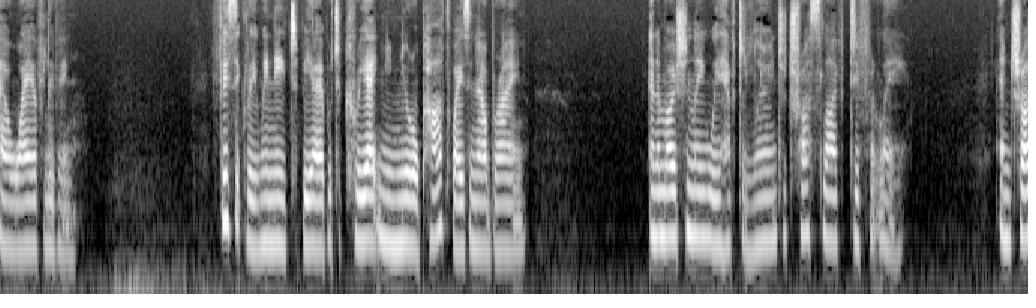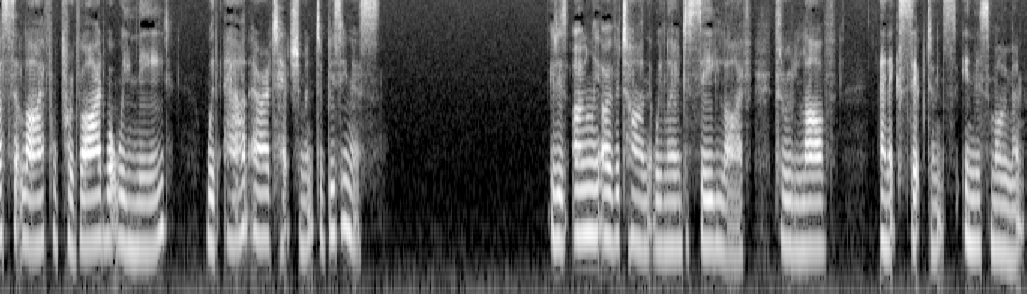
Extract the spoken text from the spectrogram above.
our way of living. Physically, we need to be able to create new neural pathways in our brain. And emotionally, we have to learn to trust life differently and trust that life will provide what we need without our attachment to busyness. It is only over time that we learn to see life through love and acceptance in this moment.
